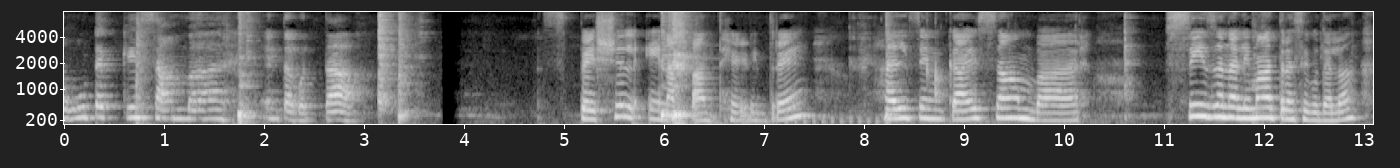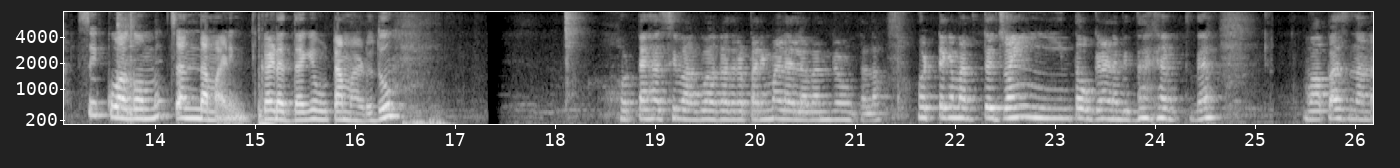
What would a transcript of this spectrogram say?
ಊಟಕ್ಕೆ ಸಾಂಬಾರ್ ಎಂತ ಗೊತ್ತಾ? ಸ್ಪೆಷಲ್ ಏನಪ್ಪ ಅಂತ ಹೇಳಿದರೆ ಹಲಸಿನಕಾಯಿ ಸಾಂಬಾರ್. ಸೀಸನಲ್ಲಿ ಮಾತ್ರ ಸಿಗೋದಲ್ಲ ಸಿಕ್ಕುವಾಗ ಒಮ್ಮೆ ಚಂದ ಮಾಡಿ ಕಡದ್ದಾಗೆ ಊಟ ಮಾಡೋದು. ಹೊಟ್ಟೆ ಹಸಿವಾಗುವಾಗ ಅದರ ಪರಿಮಳ ಎಲ್ಲ ಬಂದರೆ ಉಂಟಲ್ಲ? ಹೊಟ್ಟೆಗೆ ಮತ್ತೆ ಜೈ ಅಂತ ಒಗ್ಗರಣೆ ಬಿದ್ದಾಗ ಆಗ್ತದೆ. ವಾಪಸ್ ನನ್ನ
